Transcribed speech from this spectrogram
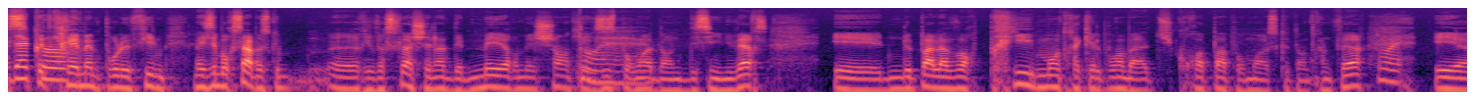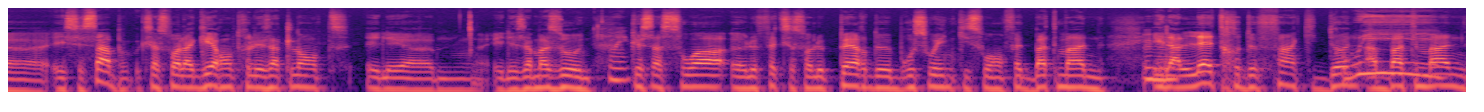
c'est peut-être créé même pour le film. Mais c'est pour ça, parce que euh, Reverse Flash est l'un des meilleurs méchants qui Ouais. existent pour moi dans le DC Universe. Et ne pas l'avoir pris montre à quel point bah, tu crois pas pour moi à ce que tu es en train de faire. Ouais. Et, euh, et c'est ça, que ce soit la guerre entre les Atlantes et les, euh, et les Amazones, Oui. que ce soit euh, le fait que ce soit le père de Bruce Wayne qui soit en fait Batman, et Mhm. la lettre de fin qu'il donne à. Batman.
